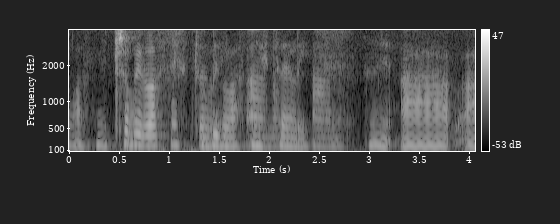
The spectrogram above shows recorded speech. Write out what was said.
vlastne čo, čo by vlastne chceli. Čo by vlastne áno, chceli. Áno. Hej, a, a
